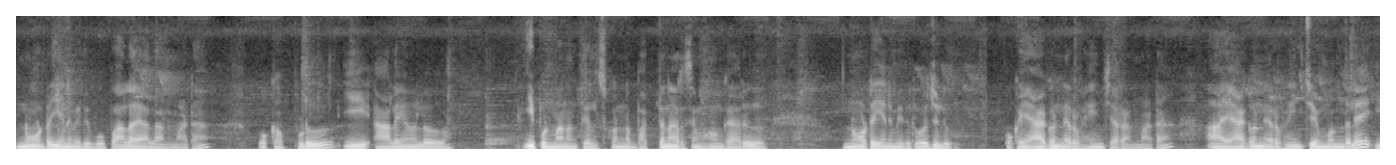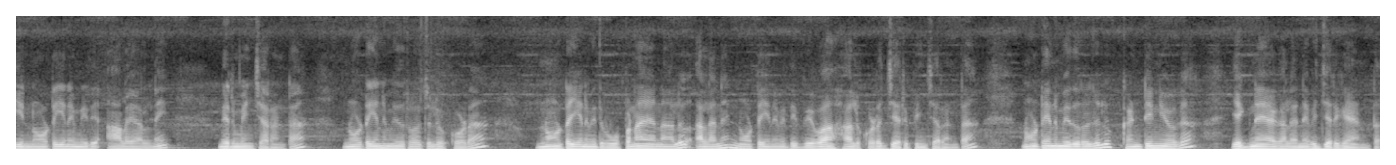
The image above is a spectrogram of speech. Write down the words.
నూట ఎనిమిది ఉపాలయాలు అనమాట ఒకప్పుడు ఈ ఆలయంలో ఇప్పుడు మనం తెలుసుకున్న భక్త నరసింహం గారు నూట ఎనిమిది రోజులు ఒక యాగం నిర్వహించారనమాట ఆ యాగం నిర్వహించే ముందలే ఈ నూట ఎనిమిది ఆలయాల్ని నిర్మించారంట. నూట ఎనిమిది రోజులు కూడా నూట ఎనిమిది ఉపనయనాలు అలానే నూట ఎనిమిది వివాహాలు కూడా జరిపించారంట. నూట ఎనిమిది రోజులు కంటిన్యూగా యజ్ఞయాగాలు అనేవి జరిగాయంట.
